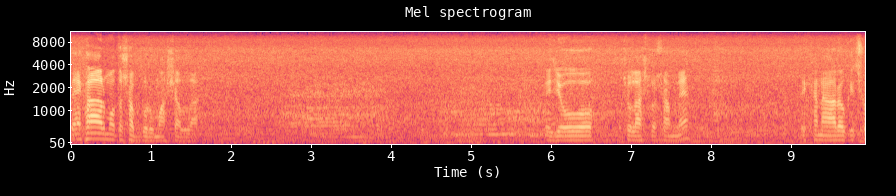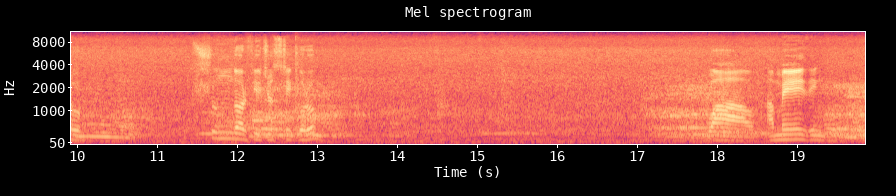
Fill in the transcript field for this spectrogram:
দেখার মতো সব গরু মাশাল্লাহ এই যে ও চলে আসলো সামনে। এখানে আরও কিছু সুন্দর ফিউচারিস্টিক গরু। ওয়াও অ্যামেজিং গরু।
